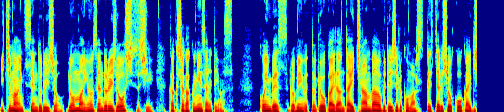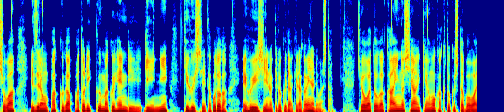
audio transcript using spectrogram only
1万1000ドル以上、4万4000ドル以上を支出し、各社確認されています。コインベース、ロビンフット業界団体チャンバーオブデジタルコマースデジタル商工会議所はいずれもパックがパトリック・マクヘンリー議員に寄付していたことが FEC の記録で明らかになりました。共和党が下院の支配権を獲得した場合、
